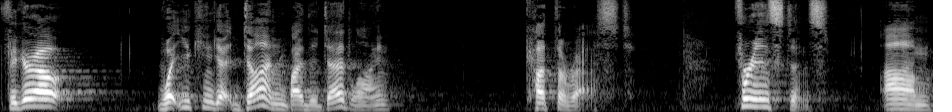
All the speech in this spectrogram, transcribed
figure out what you can get done by the deadline, cut the rest. For instance, um,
